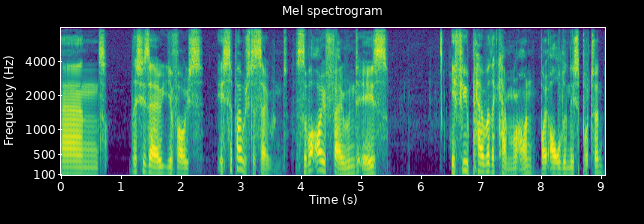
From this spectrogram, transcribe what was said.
And this is how your voice is supposed to sound. So what I've found is if you power the camera on by holding this button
